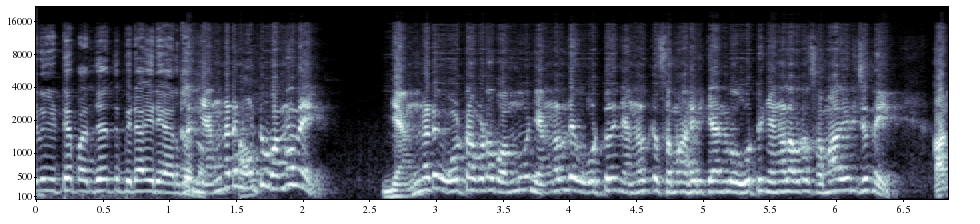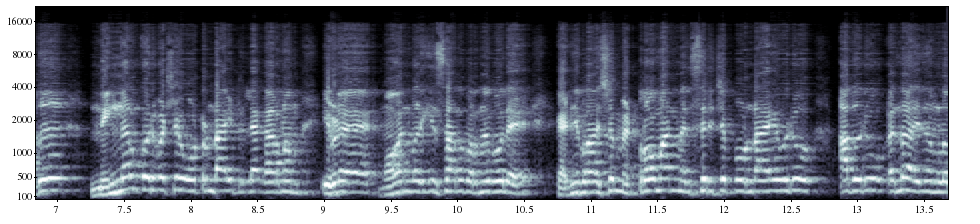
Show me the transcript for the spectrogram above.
ലീഡ് കിട്ടിയ പഞ്ചായത്ത് പിരായിരി ഞങ്ങളുടെ വോട്ട് വന്നതേ. ഞങ്ങളുടെ വോട്ട് അവിടെ വന്നു. ഞങ്ങളുടെ വോട്ട് ഞങ്ങൾക്ക് സമാഹരിക്കാനുള്ള വോട്ട് ഞങ്ങൾ അവിടെ സമാഹരിച്ചതേ. അത് നിങ്ങൾക്ക് ഒരുപക്ഷെ വോട്ടുണ്ടായിട്ടില്ല. കാരണം ഇവിടെ മോഹൻ വർഗീസ് സാർ പറഞ്ഞ പോലെ കഴിഞ്ഞ പ്രാവശ്യം മെട്രോമാൻ മത്സരിച്ചപ്പോൾ ഉണ്ടായ ഒരു അതൊരു എന്താ നമ്മൾ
